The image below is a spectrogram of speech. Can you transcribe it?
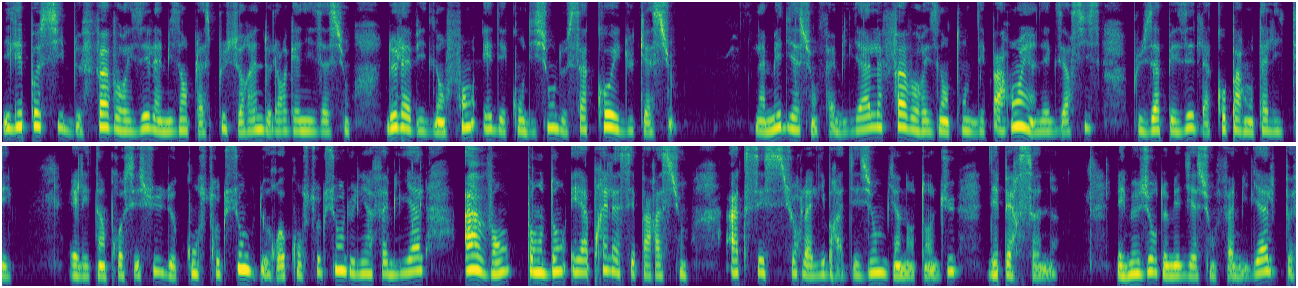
il est possible de favoriser la mise en place plus sereine de l'organisation de la vie de l'enfant et des conditions de sa coéducation la médiation familiale favorise l'entente des parents et un exercice plus apaisé de la coparentalité. Elle est un processus de construction ou de reconstruction du lien familial avant, pendant et après la séparation, axé sur la libre adhésion, bien entendu, des personnes. Les mesures de médiation familiale peuvent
